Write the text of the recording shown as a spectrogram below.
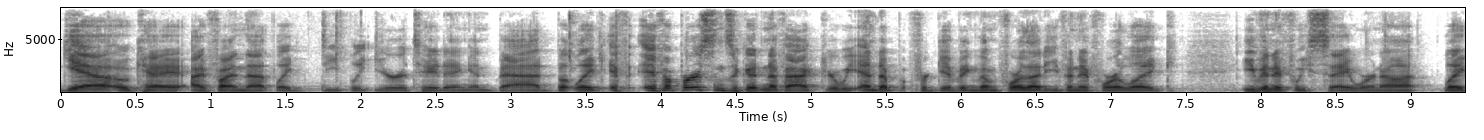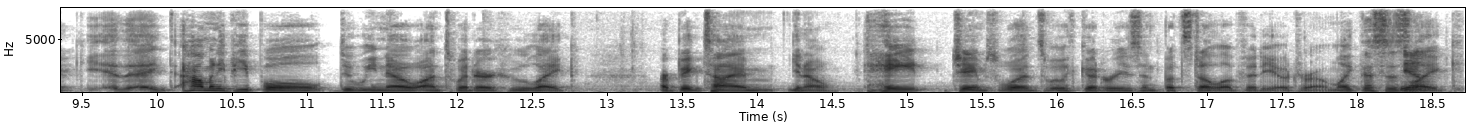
yeah, okay, I find that like deeply irritating and bad, but like if if a person's a good enough actor, we end up forgiving them for that even if we're like even if we say we're not. Like eh, how many people do we know on Twitter who like are big time, you know, hate James Woods with good reason but still love Videodrome. Like this is Yeah. like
